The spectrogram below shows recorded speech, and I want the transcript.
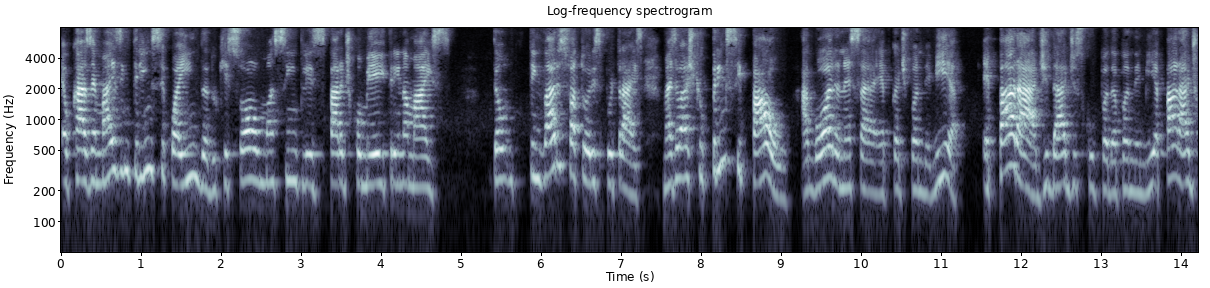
é, o caso é mais intrínseco ainda do que só uma simples para de comer e treina mais. Então, tem vários fatores por trás, mas eu acho que o principal, agora, nessa época de pandemia, é parar de dar desculpa da pandemia, parar de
